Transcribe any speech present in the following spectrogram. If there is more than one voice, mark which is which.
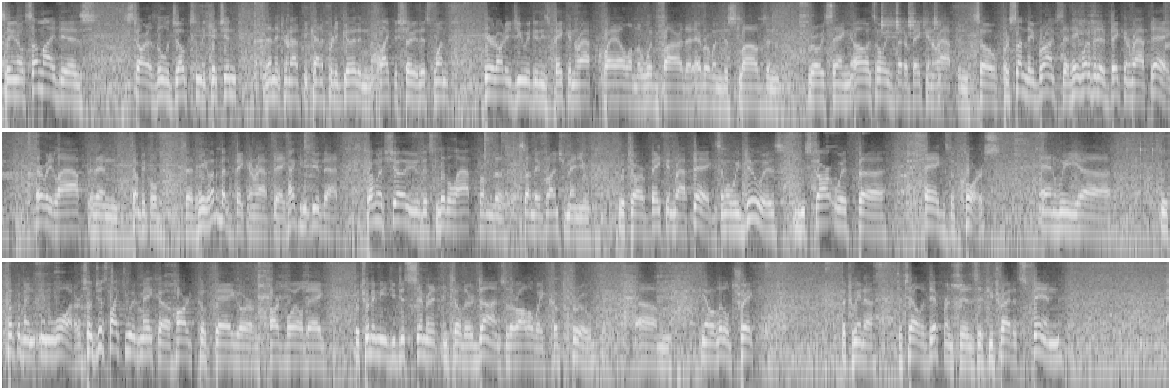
Speaker 1: So you know, some ideas start as little jokes in the kitchen, and then they turn out to be kind of pretty good. And I like to show you this one. Here at RDG, we do these bacon wrapped quail on the wood fire that everyone just loves, and we're always saying, "Oh, it's always better bacon wrapped." And so for Sunday brunch, said, "Hey, what if it had a bacon wrapped egg?" Everybody laughed, and then some people said, "Hey, what about a bacon wrapped egg? How can you do that?" So I'm going to show you this little app from the Sunday brunch menu, which are bacon wrapped eggs. And what we do is we start with uh, eggs, of course, and we uh, we cook them in, in water. So just like you would make a hard cooked egg or a hard boiled egg, which really means you just simmer it until they're done so they're all the way cooked through. Um, you know, a little trick between a, to tell the difference is if you try to spin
